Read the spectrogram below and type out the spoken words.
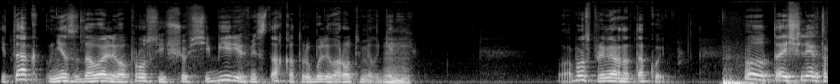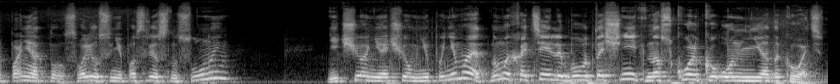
И так мне задавали вопросы еще в Сибири, в местах, которые были воротами лагерей. Mm-hmm. Вопрос примерно такой. Ну, товарищ лектор, понятно, свалился непосредственно с Луны, ничего ни о чем не понимает, но мы хотели бы уточнить, насколько он неадекватен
